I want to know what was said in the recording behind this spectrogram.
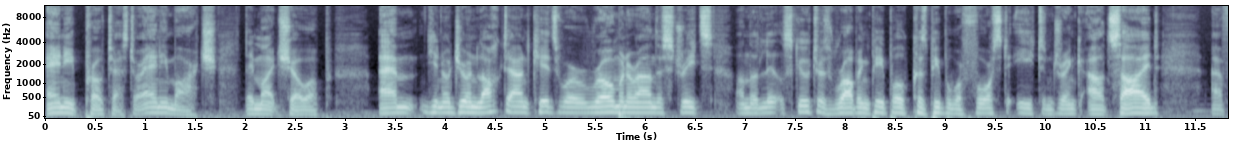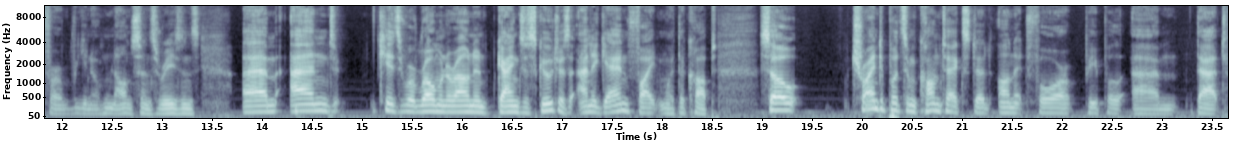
any protest or any march they might show up. Um, you know, during lockdown, kids were roaming around the streets on the little scooters, robbing people because people were forced to eat and drink outside uh, for you know nonsense reasons. Um, and kids were roaming around in gangs of scooters and again fighting with the cops. So, trying to put some context on it for people um, that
